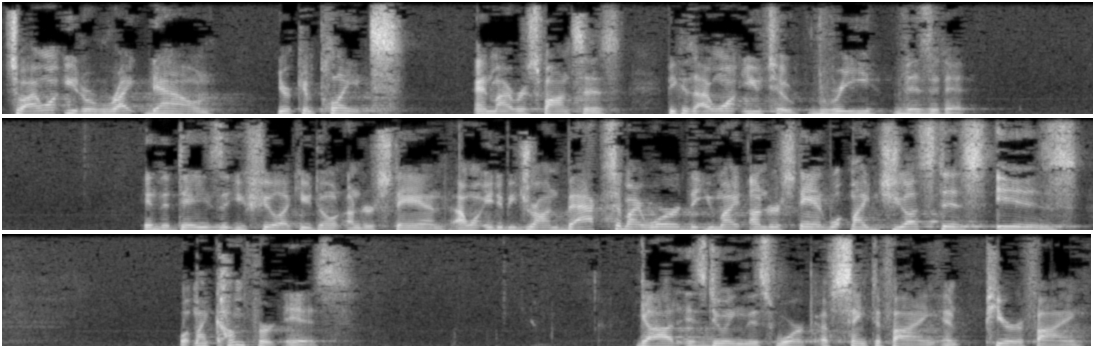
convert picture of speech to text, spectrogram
So I want you to write down your complaints and my responses because I want you to revisit it in the days that you feel like you don't understand. I want you to be drawn back to my word that you might understand what my justice is, what my comfort is. God is doing this work of sanctifying and purifying.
